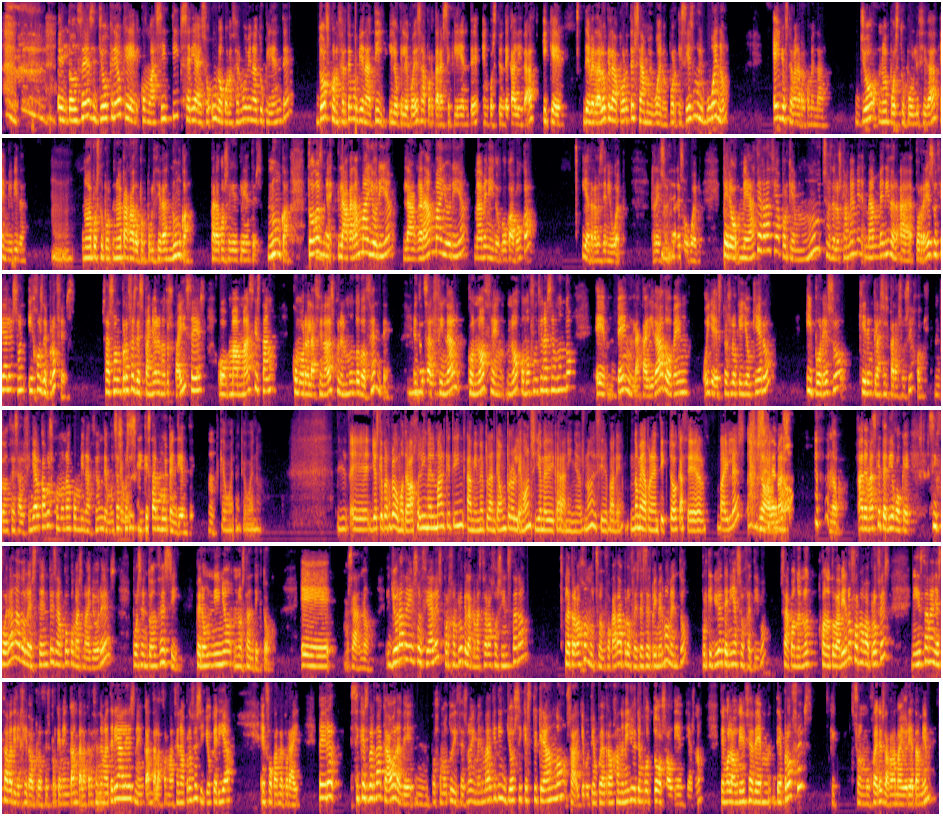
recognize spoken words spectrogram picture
Entonces, yo creo que como así tip sería eso, uno, conocer muy bien a tu cliente, Dos, conocerte muy bien a ti y lo que le puedes aportar a ese cliente en cuestión de calidad y que de verdad lo que le aporte sea muy bueno, porque si es muy bueno, ellos te van a recomendar. Yo no he puesto publicidad en mi vida. Mm. No he, puesto, no he pagado por publicidad nunca para conseguir clientes. Nunca. Todos, la gran mayoría, la gran mayoría me ha venido boca a boca y a través de mi web, redes sociales o web. Pero me hace gracia porque muchos de los que me han venido por redes sociales son hijos de profes. O sea, son profes de español en otros países o mamás que están como relacionadas con el mundo docente. Entonces, al final conocen ¿no? cómo funciona ese mundo, eh, ven la calidad o ven, oye, esto es lo que yo quiero y por eso quieren clases para sus hijos. Entonces, al fin y al cabo es como una combinación de muchas cosas que hay que estar muy pendiente. Mm. Qué bueno, qué bueno. Eh, yo es que, por ejemplo, como trabajo el email marketing, a mí me plantea un problemón si yo me dedicara a niños, ¿no? Es decir, vale, no me voy a poner en TikTok a hacer bailes. No, además, no. Además que te digo que si fueran adolescentes ya un poco más mayores, pues entonces sí, pero un niño no está en TikTok. Eh, o sea, no. Yo las redes sociales, por ejemplo, que la que más trabajo es Instagram, la trabajo mucho enfocada a profes desde el primer momento, porque yo ya tenía ese objetivo. O sea, cuando, no, cuando todavía no formaba profes, mi Instagram ya estaba dirigido a profes, porque me encanta la creación de materiales, me encanta la formación a profes y yo quería enfocarme por ahí. Pero sí que es verdad que ahora de, pues como tú dices, ¿no? Email marketing, yo sí que estoy creando, o sea, llevo tiempo ya trabajando en ello y tengo dos audiencias, ¿no? Tengo la audiencia de, de profes, que son mujeres, la gran mayoría también,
